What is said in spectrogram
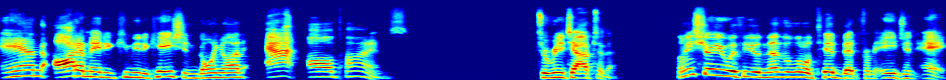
and automated communication going on at all times to reach out to them. Let me show you with you another little tidbit from Agent A.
